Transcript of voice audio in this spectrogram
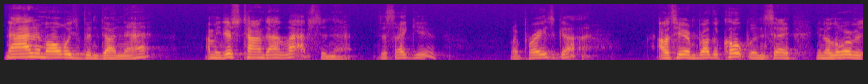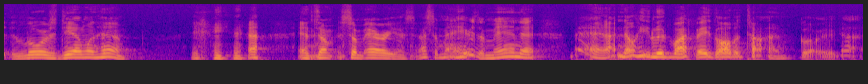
Now I haven't always been done that. I mean there's times I lapse in that, just like you. But praise God. I was hearing Brother Copeland say, you know, Lord, the Lord was dealing with him in some, some areas. I said, man, here's a man that, man, I know he lived by faith all the time. Glory to God.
